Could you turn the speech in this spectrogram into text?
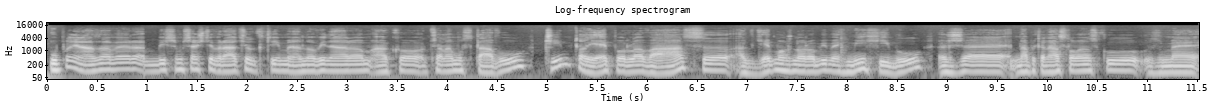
Úplne na záver by som sa ešte vrátil k tým novinárom ako celému stavu. Čím to je podľa vás a kde možno robíme my chybu, že napríklad na Slovensku sme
